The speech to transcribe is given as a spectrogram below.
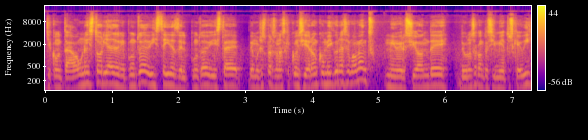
que contaba una historia desde mi punto de vista y desde el punto de vista de, muchas personas que coincidieron conmigo en ese momento. Mi versión de, de unos acontecimientos que vi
